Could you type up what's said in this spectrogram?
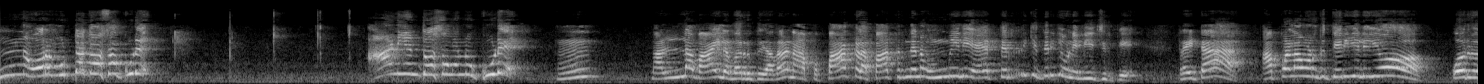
ம், ஒரு முட்டை தோசை கூட. ஆனியன் தோசை ஒண்ணு கூட. நல்லா வாயில வருது. அதான் நான் அப்ப பார்க்கல பார்த்துருந்தேன்னா உண்மையிலேயே தெரிக்க தெரிக்க உன்னை மீச்சிருப்பேன் ரைட்டா அப்பெல்லாம் உனக்கு தெரியலையோ? ஒரு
